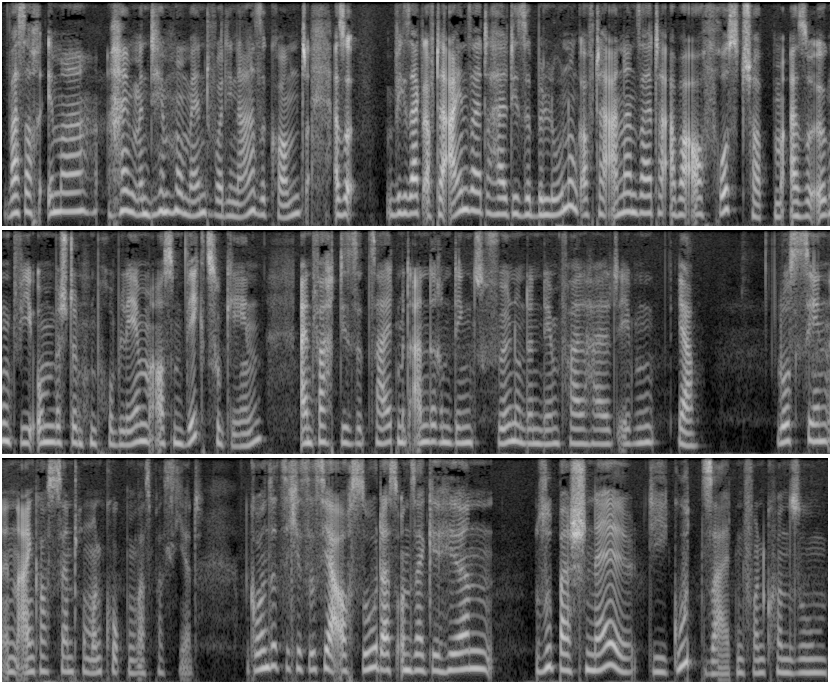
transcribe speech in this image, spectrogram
was auch immer einem in dem Moment vor die Nase kommt. Also wie gesagt, auf der einen Seite halt diese Belohnung, auf der anderen Seite aber auch Frustshoppen, also irgendwie um bestimmten Problemen aus dem Weg zu gehen, einfach diese Zeit mit anderen Dingen zu füllen und in dem Fall halt eben, ja, losziehen in ein Einkaufszentrum und gucken, was passiert. Grundsätzlich ist es ja auch so, dass unser Gehirn super schnell die guten Seiten von Konsum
